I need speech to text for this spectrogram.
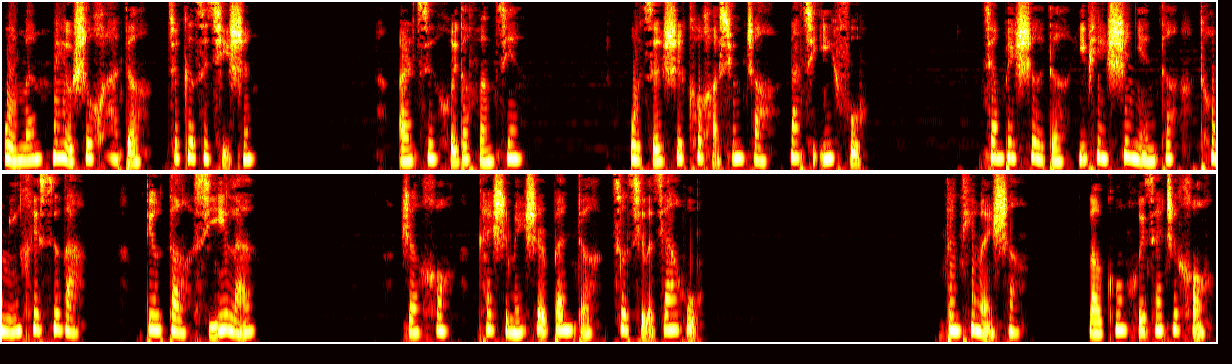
我们没有说话的，就各自起身。儿子回到房间，我则是扣好胸罩，拉起衣服，将被射得一片湿黏的透明黑丝袜丢到洗衣篮，然后。开始没事般的做起了家务。当天晚上，老公回家之后，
